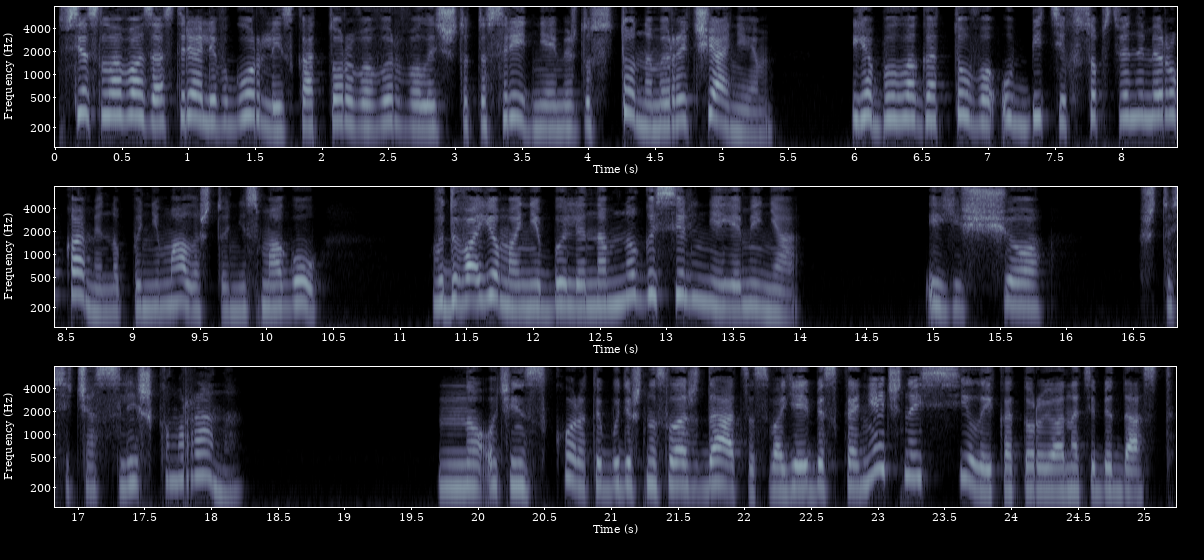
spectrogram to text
Все слова застряли в горле, из которого вырвалось что-то среднее между стоном и рычанием. Я была готова убить их собственными руками, но понимала, что не смогу. Вдвоем они были намного сильнее меня. И еще, что сейчас слишком рано. Но очень скоро ты будешь наслаждаться своей бесконечной силой, которую она тебе даст,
